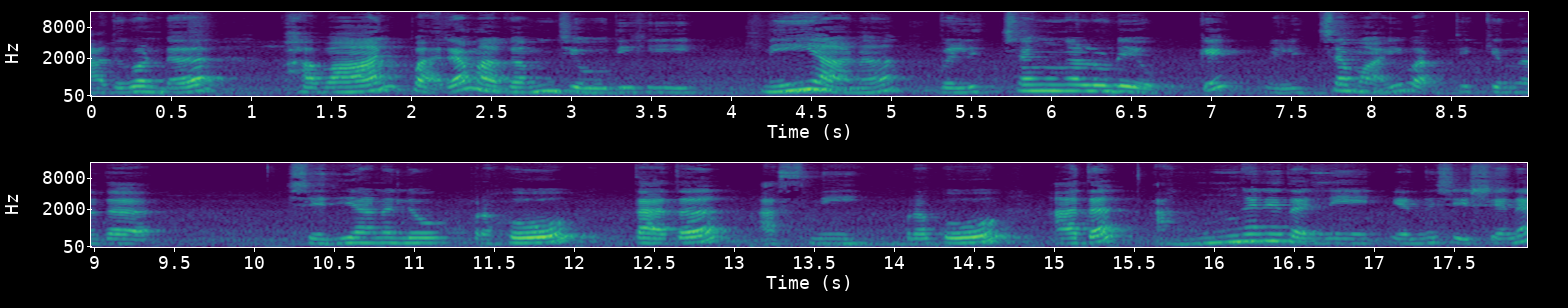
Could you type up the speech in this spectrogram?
അതുകൊണ്ട് ഭവാൻ പരമകം ജ്യോതിഹി നീയാണ് വെളിച്ചങ്ങളുടെയൊക്കെ വെളിച്ചമായി വർത്തിക്കുന്നത്. ശരിയാണല്ലോ പ്രഹോ തത് അസ്മി. പ്രഭോ അത് അങ്ങനെ തന്നെ എന്ന് ശിഷ്യന്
